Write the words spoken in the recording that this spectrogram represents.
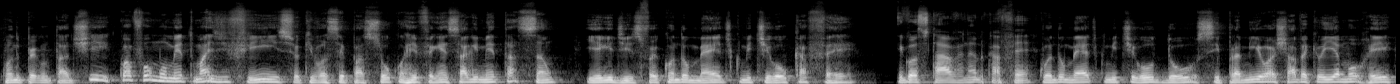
quando perguntado, Chico, qual foi o momento mais difícil que você passou com referência à alimentação? E ele disse, foi quando o médico me tirou o café. E gostava, né, do café. Quando o médico me tirou o doce, para mim eu achava que eu ia morrer.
